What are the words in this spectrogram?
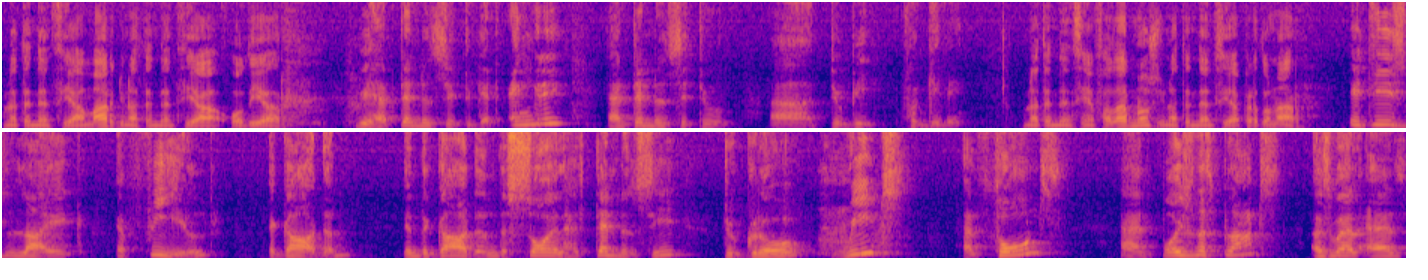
Una tendencia a amar y una tendencia a odiar. We have tendency to get angry and tendency to, uh, to be forgiving. Una tendencia a enfadarnos y una tendencia a perdonar. It is like a field, a garden. In the garden, the soil has tendency to grow weeds and thorns and poisonous plants, as well as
